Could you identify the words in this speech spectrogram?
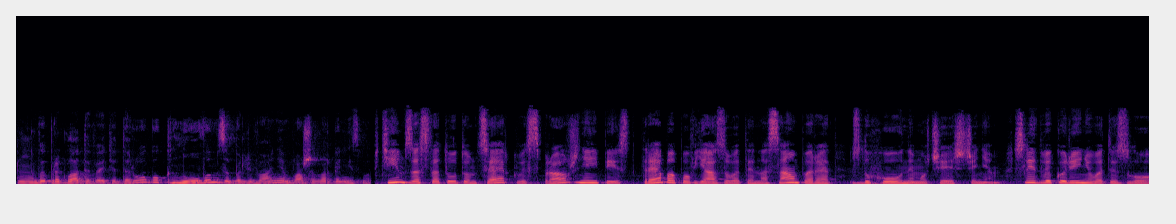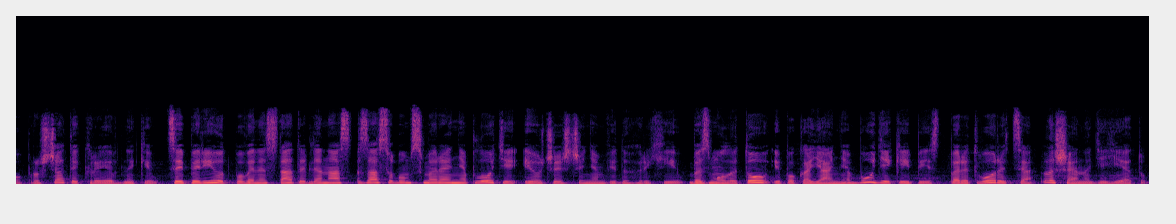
вы прокладываете дорогу к новым заболеваниям вашего организма. Втім, за статутом церкви, справжній піст треба пов'язувати насамперед з духовним очищенням. Слід викорінювати зло, прощати кривдників. Цей період повинен стати для нас засобом смирення плоті і очищенням від гріхів. Без молитов і покаяння будь-який піст перетвориться лише на дієту.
